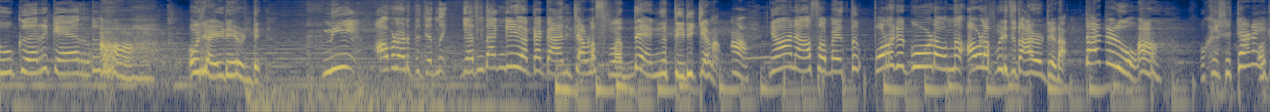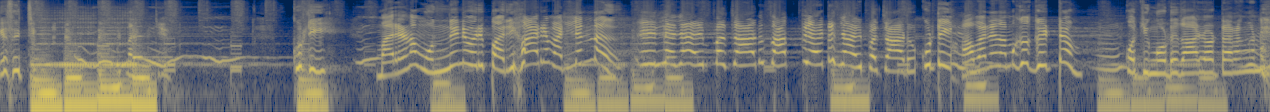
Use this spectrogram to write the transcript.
തൂക്കേറി കയറും ഒരു ഐഡിയ ഉണ്ട്. നീ അവളടുത്ത് ചെന്ന് എന്തെങ്കിലും ഒക്കെ കാണിച്ച് അവളെ ശ്രദ്ധ അങ്ങ് തിരിക്കണം. ഞാൻ ആ സമയത്ത് പുറകെ കൂടെ ഒന്ന് അവളെ പിടിച്ച് താഴോട്ടിടാം താട്ടിടുവോ ആ. ഓക്കെ സെറ്റാണ് ഓക്കെ സെറ്റ് കുട്ടി മരണം ഒന്നിനും ഒരു പരിഹാരമല്ലെന്ന്. ഇല്ല ഞാൻ ഇപ്പൊ ചാടും. സത്യമായിട്ട് ഞാൻ ഇപ്പൊ ചാടും. കുട്ടി അവനെ നമുക്ക് കിട്ടും. കൊച്ചിങ്ങോട്ട് താഴോട്ട് ഇറങ്ങണേ.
